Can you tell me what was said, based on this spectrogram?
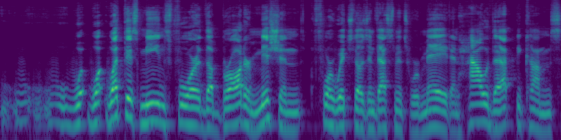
what, what what this means for the broader mission for which those investments were made and how that becomes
